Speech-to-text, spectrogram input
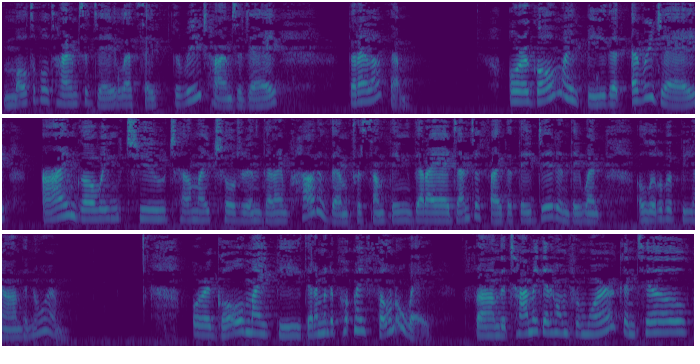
multiple times a day, let's say three times a day, that I love them. Or a goal might be that every day I'm going to tell my children that I'm proud of them for something that I identified that they did and they went a little bit beyond the norm. Or a goal might be that I'm going to put my phone away from the time I get home from work until,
